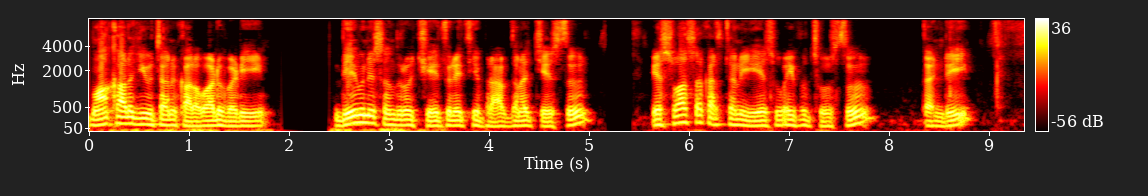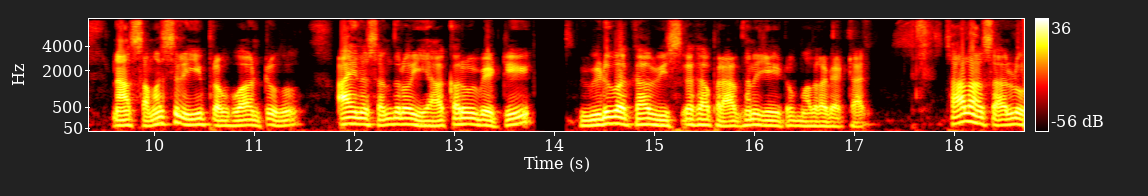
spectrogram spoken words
మోకాల జీవితానికి అలవాటు పడి దేవుని సందులో చేతులెత్తి ప్రార్థన చేస్తూ విశ్వాసకర్తని యేసు వైపు చూస్తూ తండ్రి నా సమస్యలు ఈ ప్రభు అంటూ ఆయన సందులో యాకరువు పెట్టి విడువక విసుగక ప్రార్థన చేయటం మొదలుపెట్టాలి. చాలాసార్లు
